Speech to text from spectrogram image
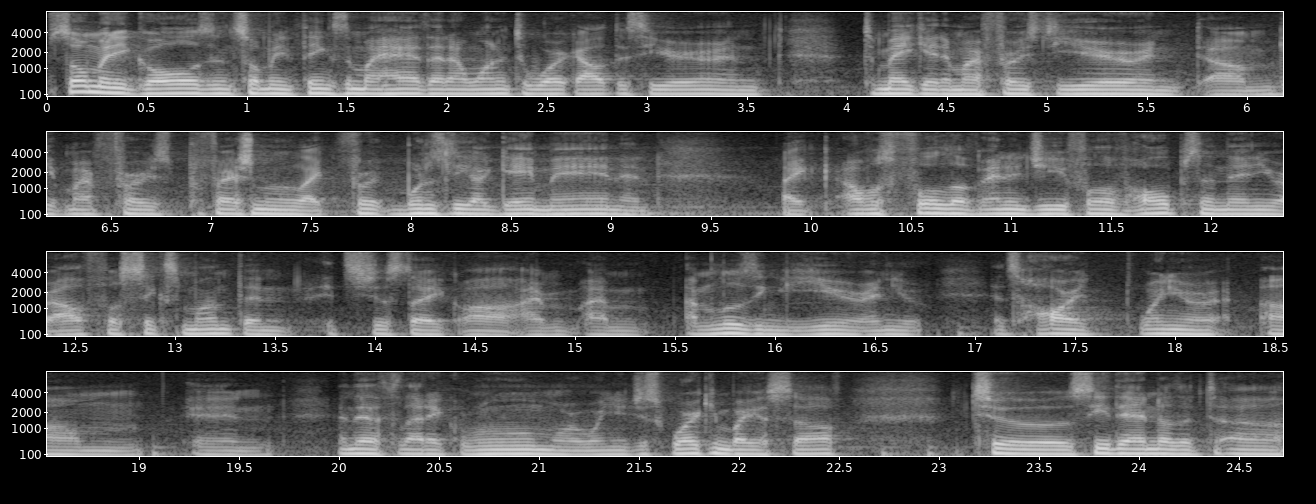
so many goals and so many things in my head that I wanted to work out this year and to make it in my first year and um, get my first professional like first Bundesliga game in and like I was full of energy, full of hopes, and then you're out for six months, and it's just like, oh, I'm I'm I'm losing a year, and you, it's hard when you're um in in the athletic room or when you're just working by yourself to see the end of the t- uh,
